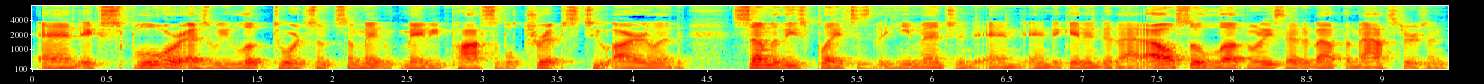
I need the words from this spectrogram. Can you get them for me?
and explore as we look towards some, some maybe, maybe possible trips to Ireland, some of these places that he mentioned, and, and to get into that. I also loved what he said about the Masters and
